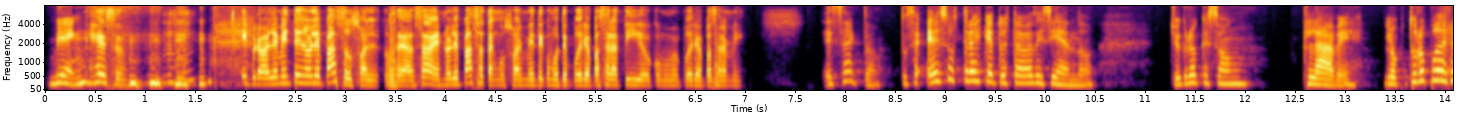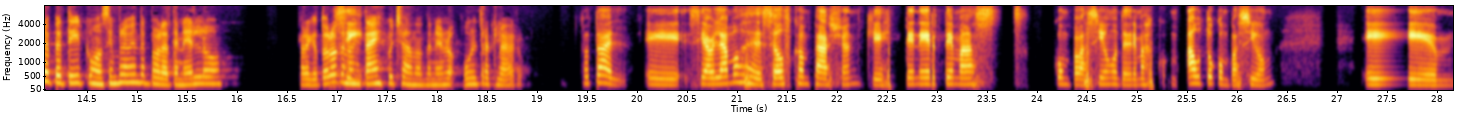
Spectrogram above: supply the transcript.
Bien. eso. Y probablemente no le pasa usual, o sea, ¿sabes? No le pasa tan usualmente como te podría pasar a ti o como me podría pasar a mí. Exacto. Entonces, esos tres que tú estabas diciendo, yo creo que son clave tú lo puedes repetir como simplemente para tenerlo, para que todo lo que nos están escuchando, tenerlo ultra claro. Total. Eh, si hablamos de self-compassion, que es tenerte más compasión o tener más autocompasión, em,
